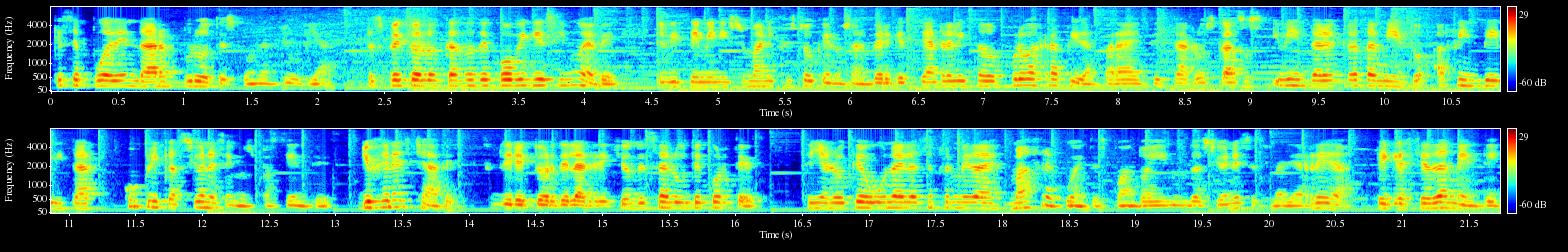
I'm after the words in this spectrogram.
que se pueden dar brotes con las lluvias. Respecto a los casos de COVID-19, el viceministro manifestó que en los albergues se han realizado pruebas rápidas para detectar los casos y brindar el tratamiento a fin de evitar complicaciones en los pacientes. Diógenes Chávez, subdirector de la región de salud de Cortés, señaló que una de las enfermedades más frecuentes cuando hay inundaciones es la diarrea. Desgraciadamente,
